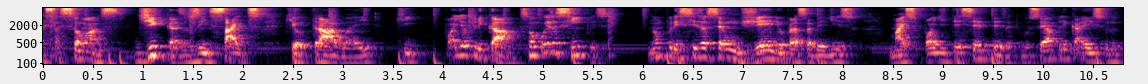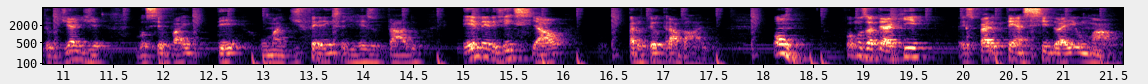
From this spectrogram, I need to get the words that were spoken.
essas são as dicas, os insights que eu trago aí que pode aplicar. São coisas simples. Não precisa ser um gênio para saber disso, mas pode ter certeza que você aplicar isso no teu dia a dia, você vai ter uma diferença de resultado emergencial para o teu trabalho. Bom, vamos até aqui. Eu espero que tenha sido aí uma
